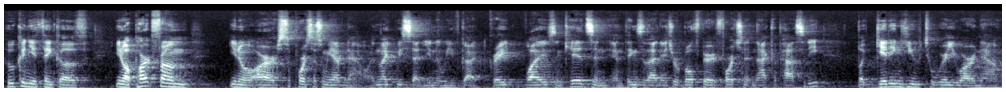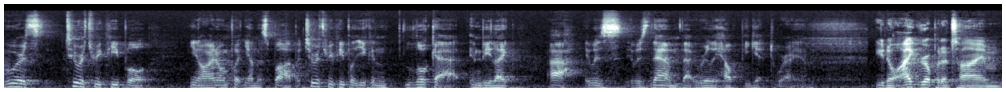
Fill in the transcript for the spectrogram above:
Who can you think of, you know, apart from you know our support system we have now. And like we said you know we've got great wives and kids and, and things of that nature. We're both very fortunate in that capacity. But getting you to where you are now who are two or three people you know i don't put you on the spot but two or three people you can look at and be like ah it was it was them that really helped me get to where i am. You know, I grew up at a time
